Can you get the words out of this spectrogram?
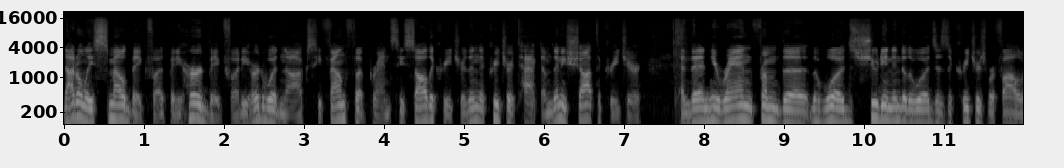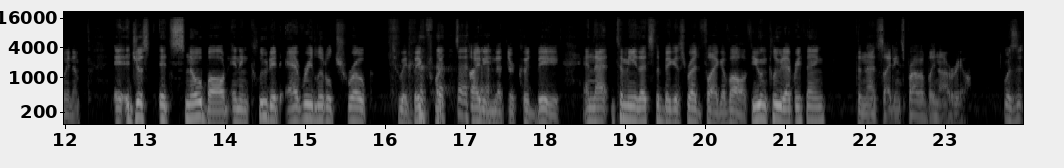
not only smelled Bigfoot, but he heard Bigfoot. He heard wood knocks. He found footprints. He saw the creature. Then the creature attacked him. Then he shot the creature, and then he ran from the the woods, shooting into the woods as the creatures were following him. It, it just it snowballed and included every little trope to a Bigfoot sighting that there could be, and that to me that's the biggest red flag of all. If you include everything, then that sighting's probably not real. Was it?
